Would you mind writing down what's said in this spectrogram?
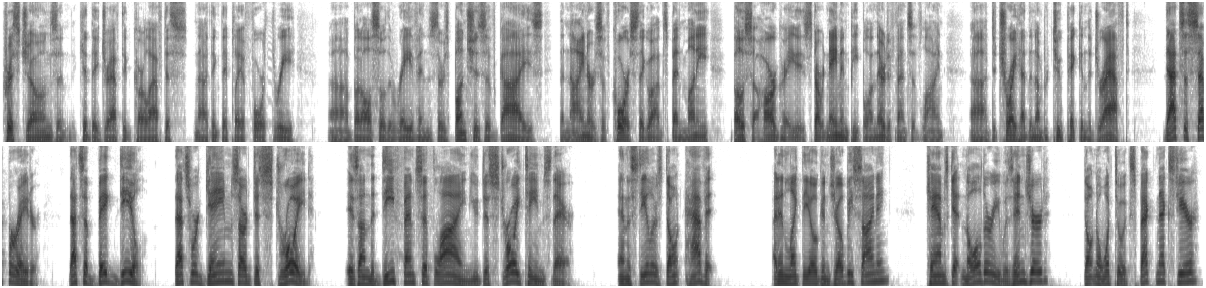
Chris Jones and the kid they drafted, Carl Karlaftis. Now I think they play a four-three, uh, but also the Ravens. There's bunches of guys. The Niners, of course, they go out and spend money. Bosa, Hargrave, start naming people on their defensive line. Uh, Detroit had the number two pick in the draft. That's a separator. That's a big deal. That's where games are destroyed, is on the defensive line. You destroy teams there. And the Steelers don't have it. I didn't like the Ogunjobi signing. Cam's getting older. He was injured. Don't know what to expect next year.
